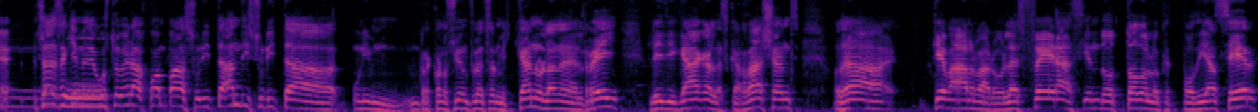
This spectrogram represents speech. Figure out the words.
eh, ¿sabes a quién me dio gusto ver? A Juanpa Zurita, Andy Zurita, un, un reconocido influencer mexicano, Lana del Rey, Lady Gaga, las Kardashians. O sea, qué bárbaro. La esfera haciendo todo lo que podía hacer.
